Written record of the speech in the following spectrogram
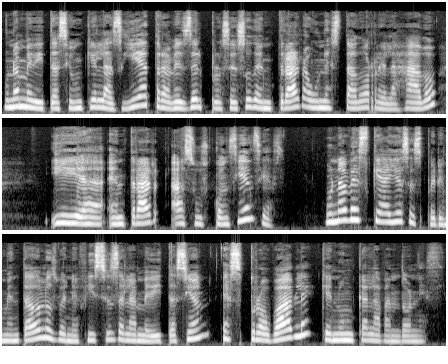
una meditación que las guíe a través del proceso de entrar a un estado relajado y eh, entrar a sus conciencias. Una vez que hayas experimentado los beneficios de la meditación, es probable que nunca la abandones.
